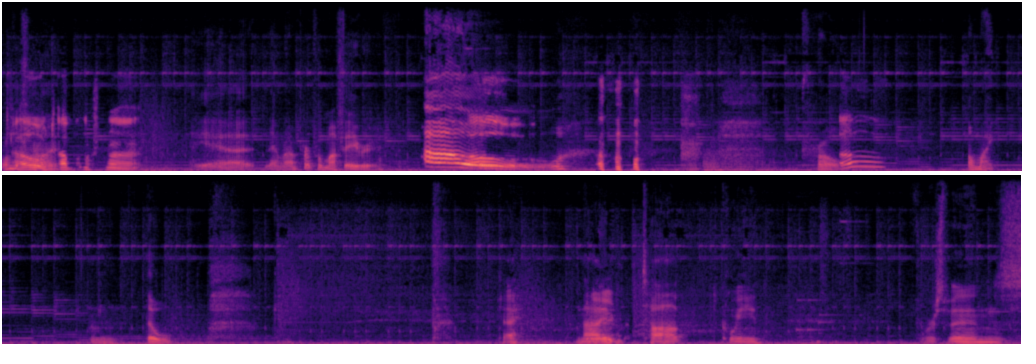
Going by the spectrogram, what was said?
On the Oh, front. top on the front. Yeah, never mind. Purple, my favorite. Oh! Pro. Oh. Oh my. Mm, the. Okay. Nine, Big. top, queen. Four spins.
